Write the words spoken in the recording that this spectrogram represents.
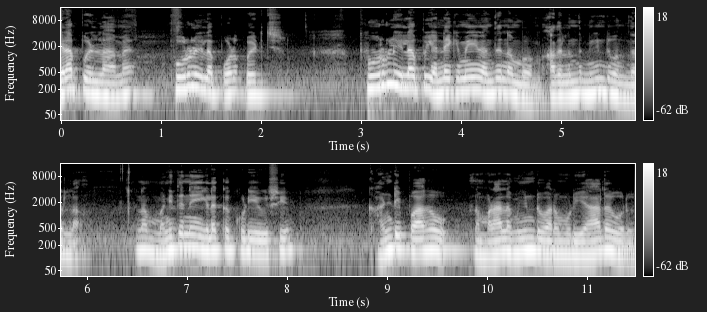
இழப்பு இல்லாமல் பொருள் இழப்போடு போயிடுச்சு. பொருள் இழப்பு என்றைக்குமே வந்து நம்ம அதிலேருந்து மீண்டு வந்துடலாம். ஆனால் மனிதனை இழக்கக்கூடிய விஷயம் கண்டிப்பாக நம்மளால் மீண்டு வர முடியாத ஒரு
